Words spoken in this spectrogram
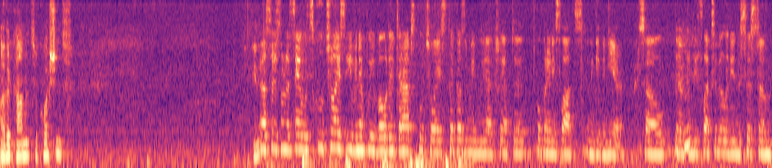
Other comments or questions? I also just want to say with school choice, even if we voted to have school choice, that doesn't mean we actually have to open any slots in a given year. So there can be mm-hmm. flexibility in the system,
